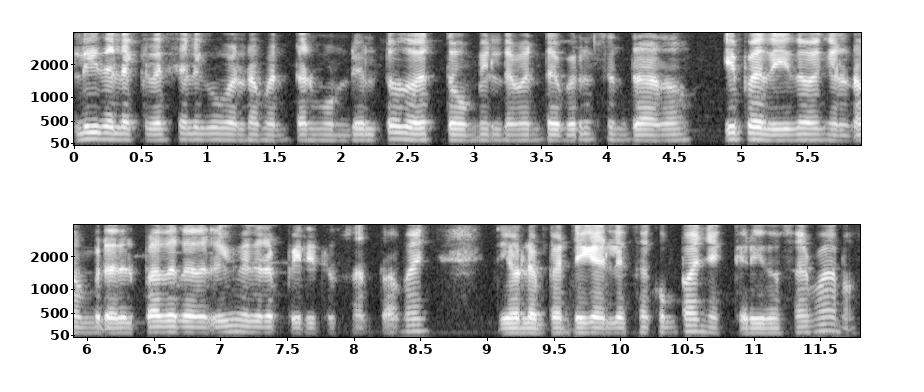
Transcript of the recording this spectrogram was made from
líder eclesial y gubernamental mundial, todo esto humildemente presentado y pedido en el nombre del Padre, del Hijo y del Espíritu Santo. Amén. Dios les bendiga y les acompañe, queridos hermanos.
